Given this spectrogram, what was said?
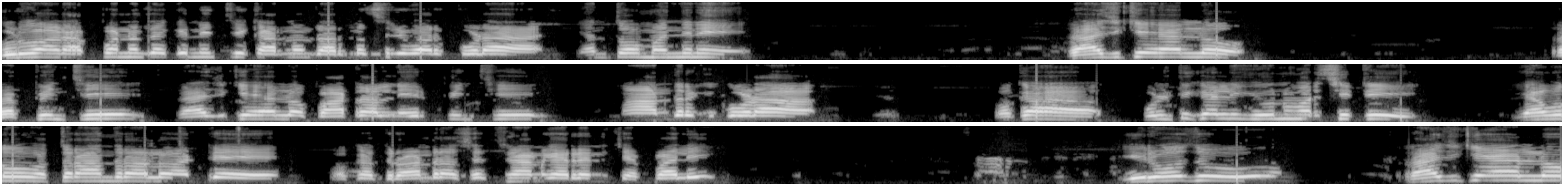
గుడివాడ అప్పన్న దగ్గర నుంచి కర్ణం ధర్మశ్రీ వరకు కూడా ఎంతో మందిని రాజకీయాల్లో రప్పించి రాజకీయాల్లో పాఠాలు నేర్పించి మా అందరికి కూడా ఒక పొలిటికల్ యూనివర్సిటీ ఎవరు ఉత్తరాంధ్రలో అంటే ఒక ద్రోణరాజు సత్యనారాయణ గారు అని చెప్పాలి. ఈరోజు రాజకీయాల్లో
